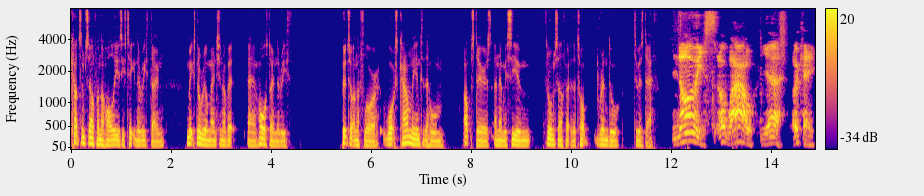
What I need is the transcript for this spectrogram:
Cuts himself on the holly as he's taking the wreath down, makes no real mention of it, um, hauls down the wreath, puts it on the floor, walks calmly into the home, upstairs, and then we see him throw himself out of the top window to his death. Nice. Oh wow. Yeah. Okay.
